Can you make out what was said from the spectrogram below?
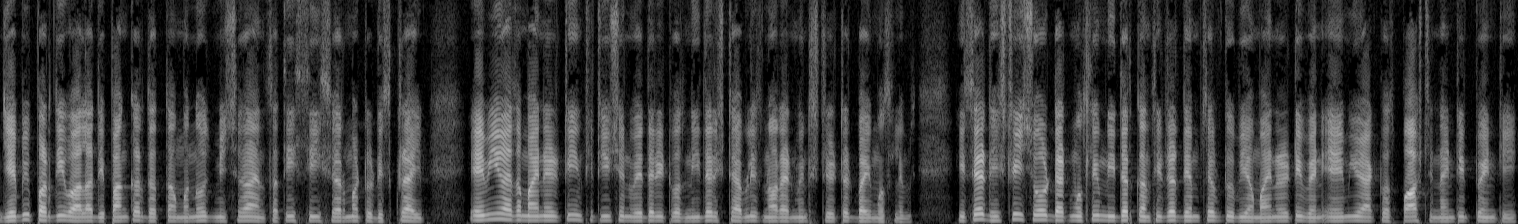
J.B. Pardiwala, Dipankar Datta, Manoj Mishra and Satish C. Sharma to describe AMU as a minority institution whether it was neither established nor administered by Muslims. He said history showed that Muslims neither considered themselves to be a minority when AMU Act was passed in 1920,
